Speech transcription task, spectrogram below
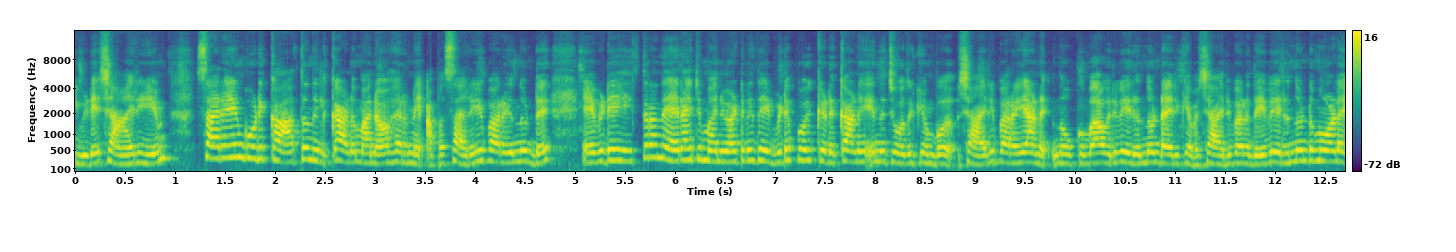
ഇവിടെ ശാരിയും സരയും കൂടി കാത്തു നിൽക്കുകയാണ് മനോഹറിനെ. അപ്പോൾ സരയു പറയുന്നുണ്ട് എവിടെ ഇത്ര നേരമായിട്ട് മനുവാട്ടിന് ഇത് എവിടെ പോയി കിടക്കാണ്? എന്ന് ചോദിക്കുമ്പോൾ ശാരി പറയാണ് നോക്കുമ്പോൾ അവർ വരുന്നുണ്ടായിരിക്കും. അപ്പോൾ ശാരി വെറുതെ വരുന്നുണ്ട് മോളെ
